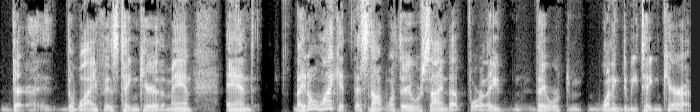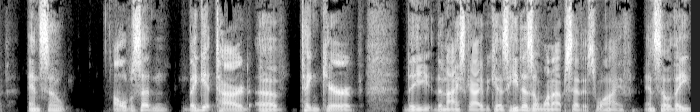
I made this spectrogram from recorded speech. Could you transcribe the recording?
the wife is taking care of the man. And they don't like it. That's not what they were signed up for. They, they were wanting to be taken care of. And so all of a sudden they get tired of taking care of the, the nice guy because he doesn't want to upset his wife. And so they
